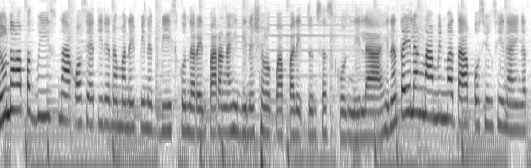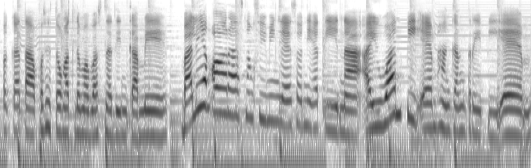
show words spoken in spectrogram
Nung nakapagbihis na ako, si Atina naman ay pinagbihis ko na rin para nga hindi na siya magpapalit dun sa school nila. Hinantay lang namin matapos yung sinayang at pagkatapos ito at lumabas na din kami. Bali ang oras ng swimming lesson ni Atina ay 1pm hanggang 3pm.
